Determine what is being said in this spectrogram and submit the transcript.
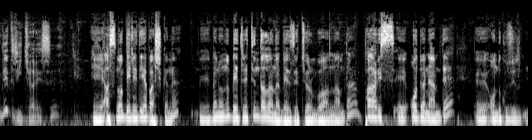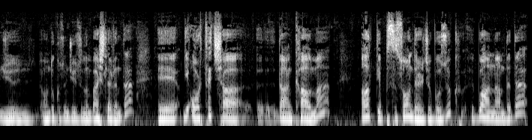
nedir hikayesi? E, aslında o belediye başkanı. E, ben onu Bedrettin Dalan'a benzetiyorum bu anlamda. Paris e, o dönemde 19. yüz- 19. yüzyılın başlarında e, bir orta çağdan kalma altyapısı son derece bozuk. Bu anlamda da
